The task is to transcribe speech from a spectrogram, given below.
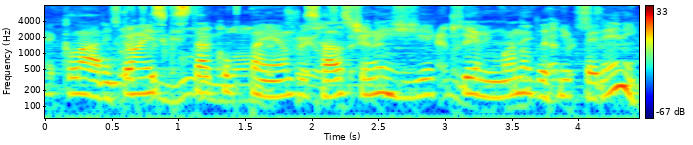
É claro, então é isso que está acompanhando os rastros de energia que emanam do rio perene?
